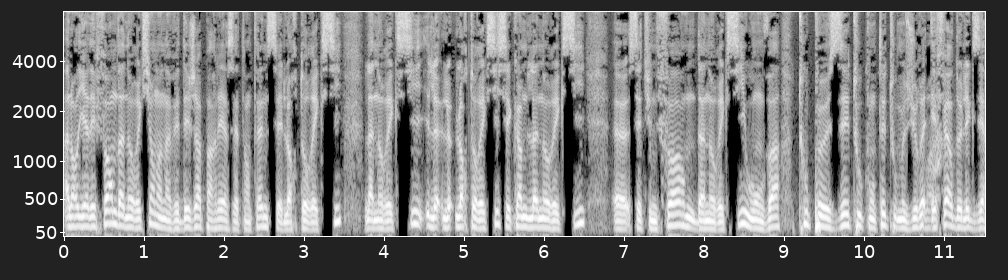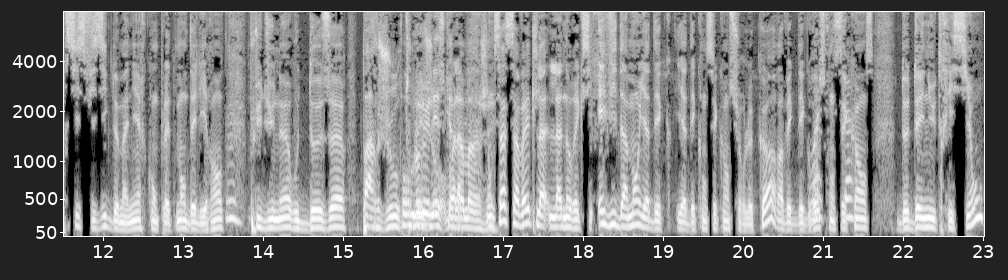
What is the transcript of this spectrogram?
Alors il y a des formes d'anorexie on en avait déjà parlé à cette antenne c'est l'orthorexie. L'anorexie l'orthorexie c'est comme de l'anorexie euh, c'est une forme d'anorexie où on va tout peser tout compter tout mesurer et faire de l'exercice physique de manière complètement délirante. Plus d'une heure ou deux heures par jour Pour tous les jours mangé. donc ça ça va être la- l'anorexie. Évidemment il y a des il y a des conséquences sur le corps avec des grosses ça. conséquences de dénutrition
